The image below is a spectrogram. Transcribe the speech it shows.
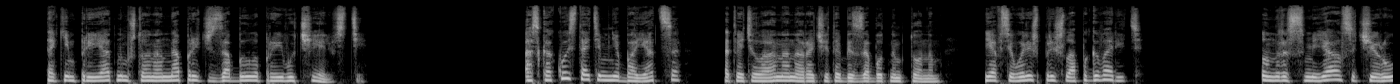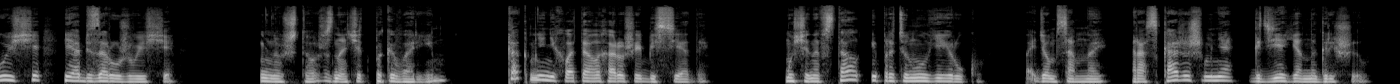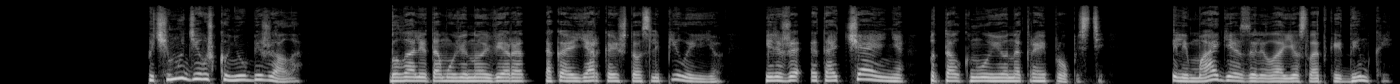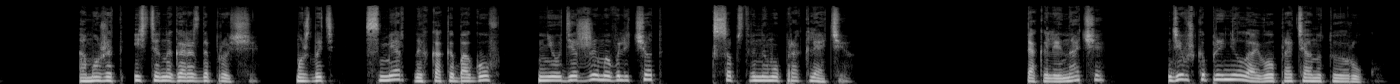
таким приятным, что она напрочь забыла про его челюсти. «А с какой стати мне бояться?» — ответила она нарочито беззаботным тоном. «Я всего лишь пришла поговорить». Он рассмеялся чарующе и обезоруживающе. «Ну что ж, значит, поговорим. Как мне не хватало хорошей беседы». Мужчина встал и протянул ей руку. «Пойдем со мной. Расскажешь мне, где я нагрешил». Почему девушка не убежала? Была ли тому виной Вера такая яркая, что ослепила ее? Или же это отчаяние подтолкнуло ее на край пропасти? Или магия залила ее сладкой дымкой? А может, истина гораздо проще? Может быть, смертных, как и богов, неудержимо влечет к собственному проклятию? Так или иначе, девушка приняла его протянутую руку.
